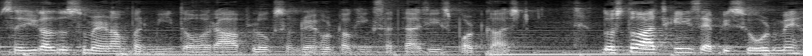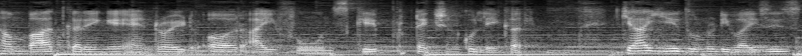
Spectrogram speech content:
सत दोस्तों, मेरा नाम परमीत और आप लोग सुन रहे हो टॉकिंग सरदार जी इस पॉडकास्ट दोस्तों, आज के इस एपिसोड में हम बात करेंगे एंड्रॉयड और आईफोन्स के प्रोटेक्शन को लेकर। क्या ये दोनों डिवाइसेस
